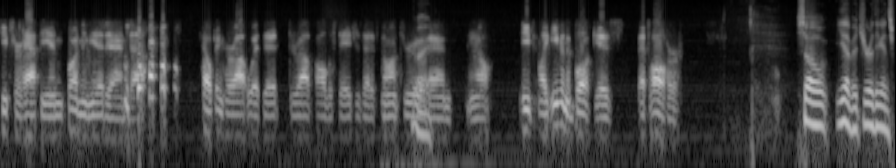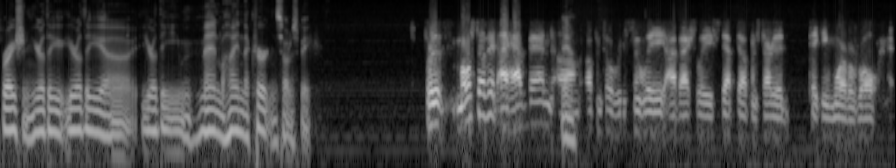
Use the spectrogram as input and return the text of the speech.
keeps her happy and funding it and uh, helping her out with it throughout all the stages that it's gone through Right. and you know even like even the book is that's all her So yeah, but you're the inspiration. You're the you're the uh, you're the man behind the curtain, so to speak. For the, most of it, I have been. Um, Yeah. Up until recently, I've actually stepped up and started taking more of a role in it.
